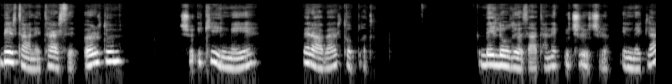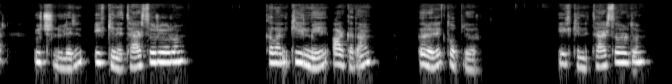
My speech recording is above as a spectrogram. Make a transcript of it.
Bir tane tersi ördüm. Şu iki ilmeği beraber topladım. Belli oluyor zaten hep üçlü üçlü ilmekler. Üçlülerin ilkini ters örüyorum. Kalan iki ilmeği arkadan örerek topluyorum. İlkini ters ördüm.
